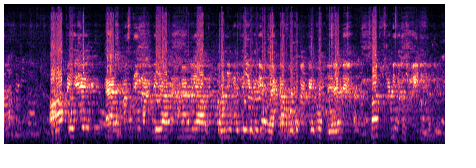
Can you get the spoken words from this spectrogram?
ਆਪ ਇਹ ਐਸ਼ਮਸਤੀ ਕਰਦੇ ਆ ਐਮਐਮਆਰ ਪਤਾ ਨਹੀਂ ਕਿੱਥੇ ਕਿੱਥੇ ਦੀਆਂ ਬੁੱਕ ਕਰਕੇ ਘੁੰਮਦੇ ਰਹਿੰਦੇ ਆ। ਸਾਨੂੰ ਸਾਡੀ ਤਨਖਾਹ ਨਹੀਂ ਦਿੰਦੇ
